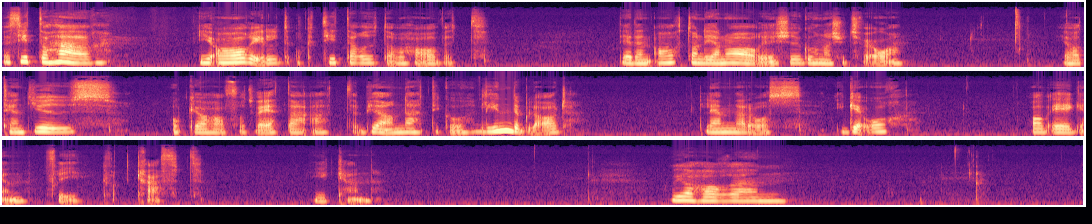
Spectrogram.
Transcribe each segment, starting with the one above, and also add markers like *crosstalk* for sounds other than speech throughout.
Jag sitter här i Arild och tittar ut över havet. Det är den 18 januari 2022. Jag har tänt ljus och jag har fått veta att Björn Nattiko Lindeblad lämnade oss igår av egen fri kraft gick han. Och jag har um,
